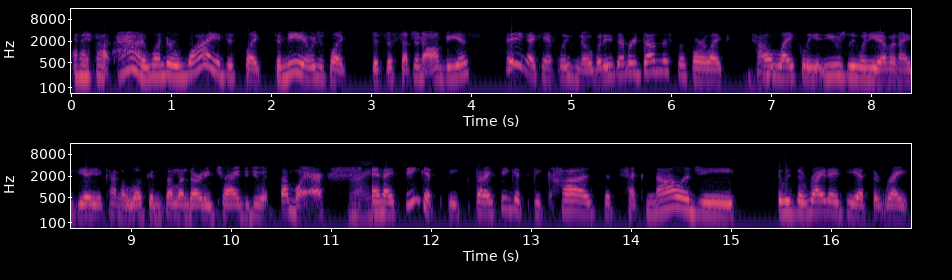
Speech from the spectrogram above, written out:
And I thought, ah, I wonder why. It just like, to me, it was just like, this is such an obvious thing. I can't believe nobody's ever done this before. Like, how mm-hmm. likely, usually when you have an idea, you kind of look and someone's already trying to do it somewhere. Right. And I think it's be, but I think it's because the technology, it was the right idea at the right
